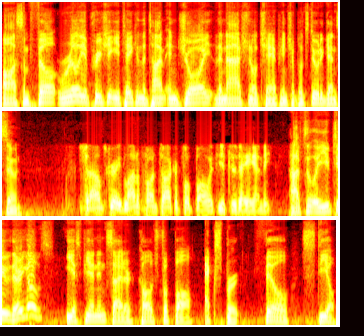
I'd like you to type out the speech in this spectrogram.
Awesome. Phil, really appreciate you taking the time. Enjoy the national championship. Let's do it again soon. Sounds great. A lot of fun talking football with you today, Andy. Absolutely. You too. There he goes. ESPN insider, college football expert, Phil Steele.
